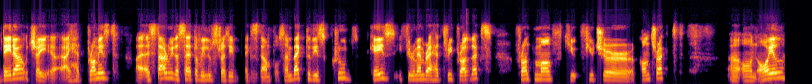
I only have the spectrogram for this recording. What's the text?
data, which I I had promised. I start with a set of illustrative examples. I'm back to this crude case. If you remember, I had three products: front month future contract uh, on oil,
